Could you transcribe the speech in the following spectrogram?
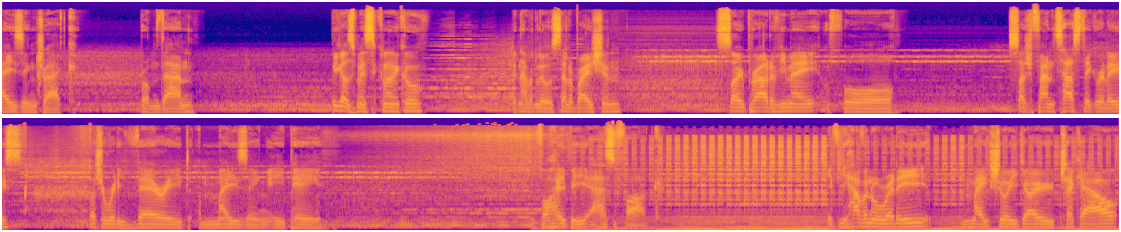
Amazing track from Dan. We got Mr. Clinical. Gonna have a little celebration. So proud of you, mate, for such a fantastic release. Such a really varied, amazing EP. Vibey as fuck. If you haven't already, make sure you go check it out.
